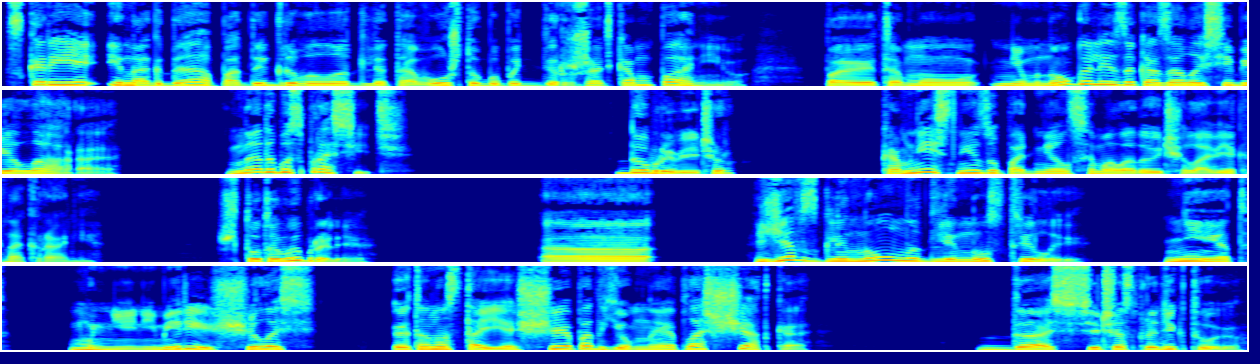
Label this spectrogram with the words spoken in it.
Скорее, иногда подыгрывала для того, чтобы поддержать компанию, Поэтому немного ли заказала себе Лара? Надо бы спросить. «Добрый вечер». Ко мне снизу поднялся молодой человек на кране. «Что-то выбрали?» «А...» Я взглянул на длину стрелы. «Нет, мне не мерещилось. Это настоящая подъемная площадка». «Да, сейчас продиктую».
